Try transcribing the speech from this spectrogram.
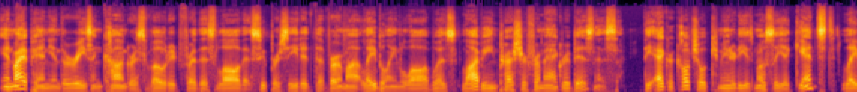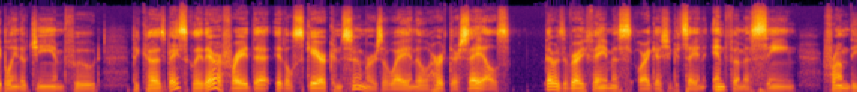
In my opinion, the reason Congress voted for this law that superseded the Vermont labeling law was lobbying pressure from agribusiness. The agricultural community is mostly against labeling of GM food because basically they're afraid that it'll scare consumers away and it'll hurt their sales. There was a very famous, or I guess you could say an infamous scene from the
